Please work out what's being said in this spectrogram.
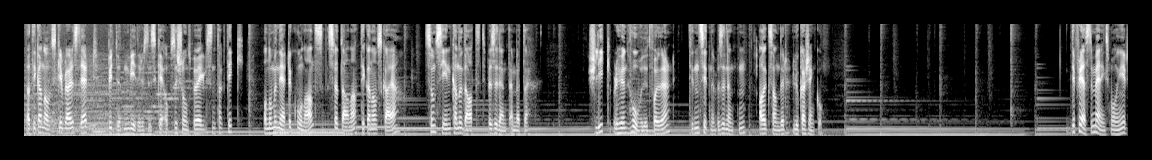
Da Tikhanovskij ble arrestert, byttet den hviterussiske opposisjonsbevegelsen taktikk og nominerte kona hans, Svetlana Tikhanovskaja, som sin kandidat til presidentembetet. Slik ble hun hovedutfordreren til den sittende presidenten Aleksandr Lukasjenko. De fleste meningsmålinger,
